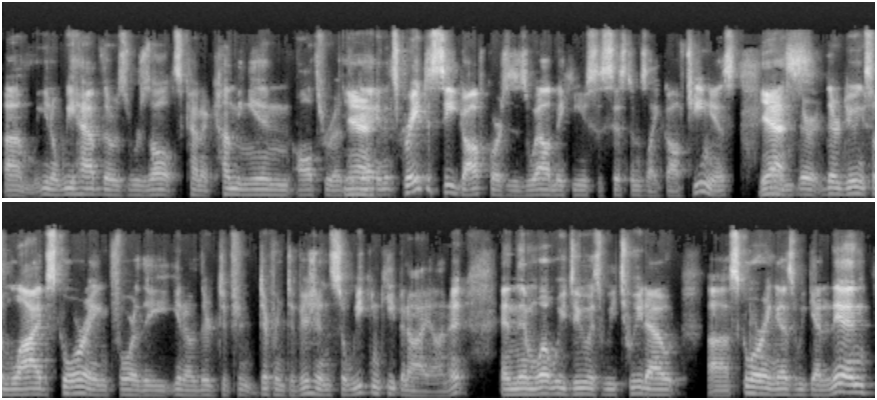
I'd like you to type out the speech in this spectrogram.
um, you know, we have those results kind of coming in all throughout yeah. the day. And it's great to see golf courses as well making use of systems like Golf Genius. Yes. And they're they're doing some live scoring for the, you know, their different different divisions. So we can keep an eye on it. And then what we do is we tweet out uh, scoring as we get it in.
